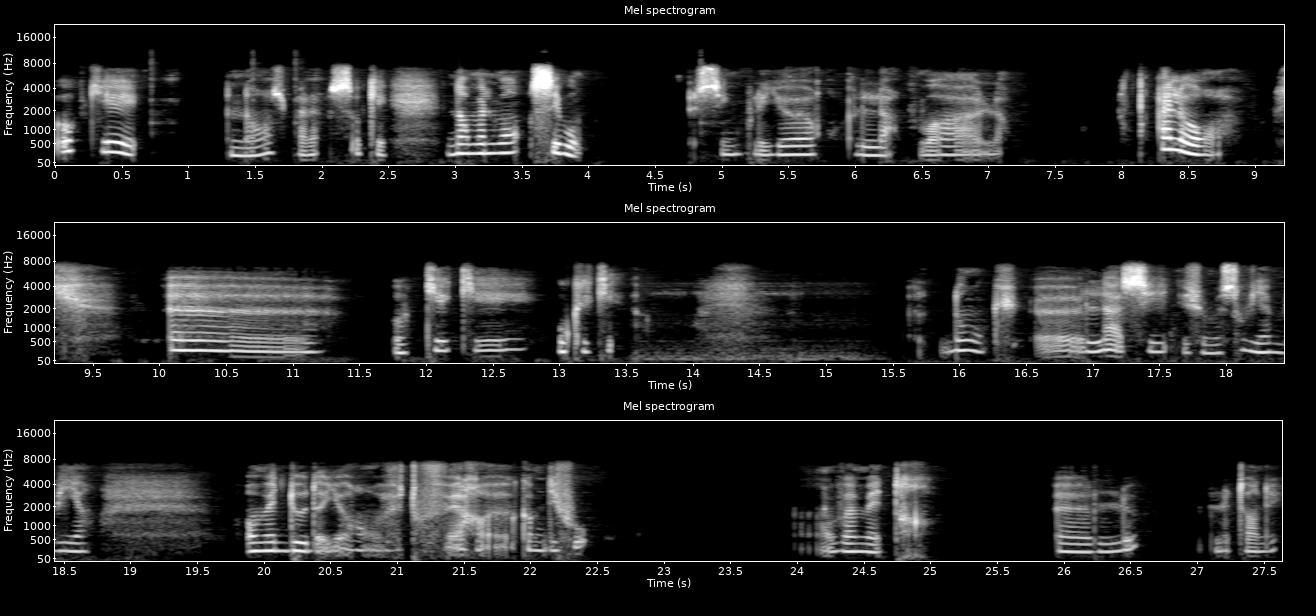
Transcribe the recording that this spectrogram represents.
Ok. Non, c'est pas là. Ok. Normalement, c'est bon. Sync player, là. Voilà. Alors. Euh, ok, ok. Ok, ok. Donc, là, si je me souviens bien, on mettre deux d'ailleurs, on va tout faire euh, comme défaut. On va mettre euh, le, le, attendez.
